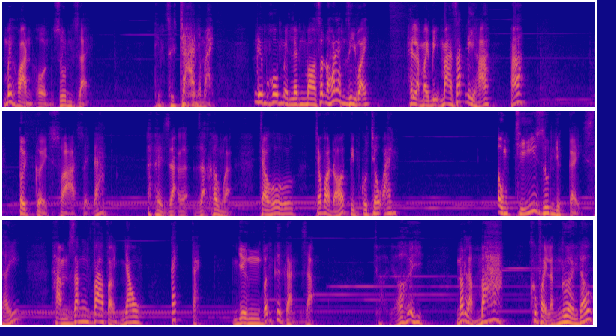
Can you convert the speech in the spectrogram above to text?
mới hoàn hồn run rẩy. "Thiên sư cha nhà mày, đêm hôm mày lần mò ra đó làm gì vậy?" Hay là mày bị ma dắt đi hả? Hả? Tôi cười xòa rồi đáp. Dạ dạ không ạ. Cháu cháu vào đó tìm cô Châu Anh. Ông Chí run như cầy sấy, hàm răng va vào nhau cách cạch nhưng vẫn cứ gằn giọng. Trời ơi, nó là ma, không phải là người đâu.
